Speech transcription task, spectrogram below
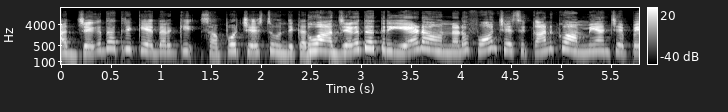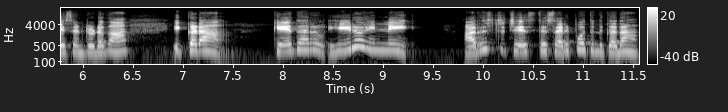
ఆ జగదాత్రి కేదార్కి సపోర్ట్ చేస్తూ ఉంది కదా. ఆ జగదాత్రి ఏడా ఉన్నాడు ఫోన్ చేసి కనుకో అమ్మి అని చెప్పేసి అంటుండగా ఇక్కడ కేదారు హీరోయిన్ని అరెస్ట్ చేస్తే సరిపోతుంది కదా.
